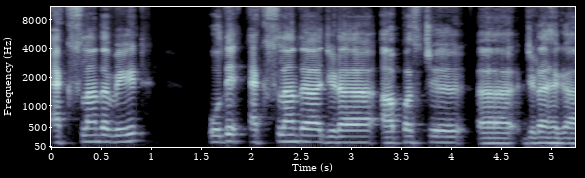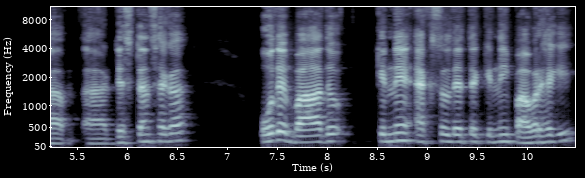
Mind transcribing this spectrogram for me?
ਐਕਸਲਾਂ ਦਾ weight ਉਹਦੇ ਐਕਸਲਾਂ ਦਾ ਜਿਹੜਾ ਆਪਸ ਚ ਜਿਹੜਾ ਹੈਗਾ ਡਿਸਟੈਂਸ ਹੈਗਾ ਉਹਦੇ ਬਾਅਦ ਕਿੰਨੇ ਐਕਸਲ ਦੇ ਤੇ ਕਿੰਨੀ ਪਾਵਰ ਹੈਗੀ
